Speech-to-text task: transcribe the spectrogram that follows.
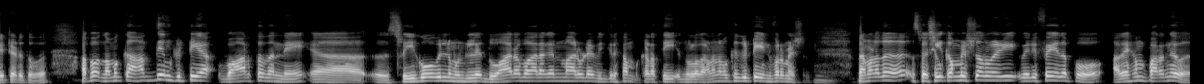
ഏറ്റെടുത്തത്. അപ്പോൾ നമുക്ക് ആദ്യം കിട്ടിയ വാർത്ത തന്നെ ശ്രീകോവിലിന് മുന്നിലെ ദ്വാരപാലകന്മാരുടെ വിഗ്രഹം കടത്തി എന്നുള്ളതാണ് നമുക്ക് കിട്ടിയ ഇൻഫർമേഷൻ. നമ്മളത് സ്പെഷ്യൽ കമ്മീഷണർ വഴി വെരിഫൈ ചെയ്തപ്പോൾ അദ്ദേഹം പറഞ്ഞത്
